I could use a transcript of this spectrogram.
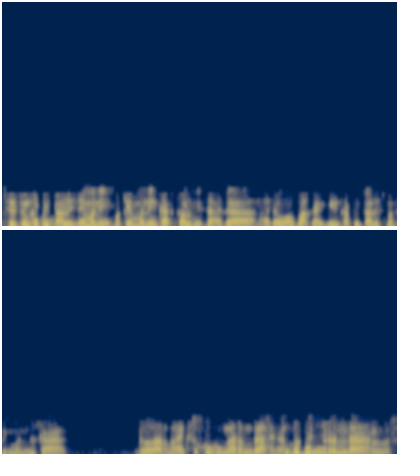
sistem kapitalisnya meni- makin meningkat kalau misalnya ada ada wabah kayak gini kapitalis makin meningkat. dolar naik suku bunga rendah kan Suku bunga rendah. terus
